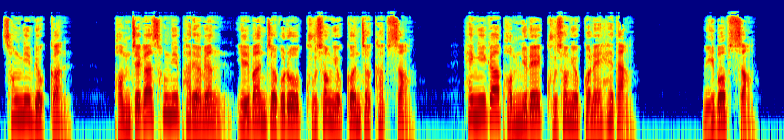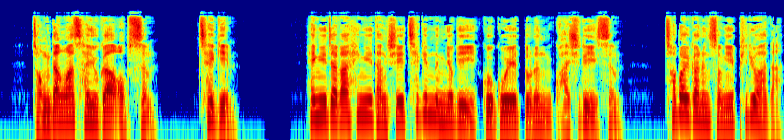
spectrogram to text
성립 요건. 범죄가 성립하려면 일반적으로 구성 요건 적 합성, 행위가 법률의 구성 요건에 해당, 위법성, 정당화 사유가 없음, 책임, 행위자가 행위 당시 책임 능력이 있고 고해 또는 과실이 있음, 처벌 가능성이 필요하다.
